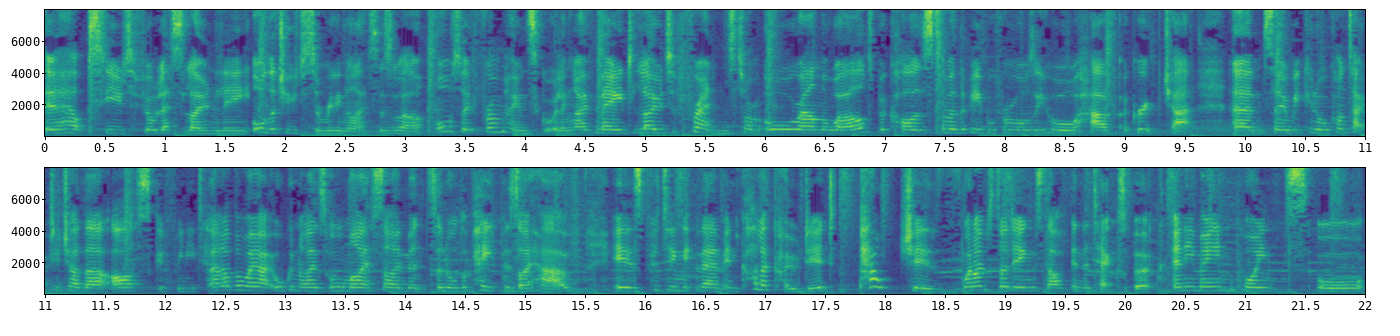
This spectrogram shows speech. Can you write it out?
it helps you to feel less lonely. All the tutors are really nice as well. Also from homeschooling I've made loads of friends from all around the world because some of the people from Wolsey Hall have a group chat um, so we can all contact each other, ask if we Another way I organise all my assignments and all the papers I have is putting them in colour coded pouches. When I'm studying stuff in the textbook, any main points or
